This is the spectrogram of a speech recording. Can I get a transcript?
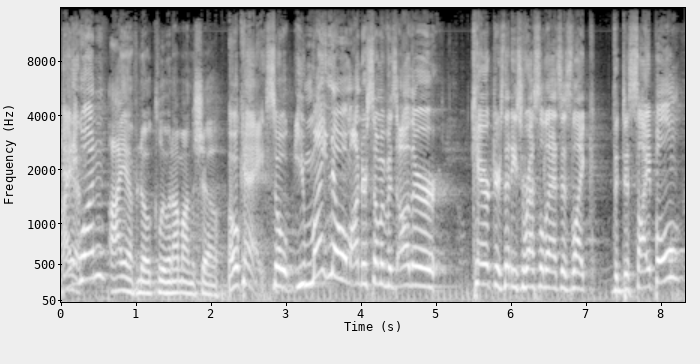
I have- Anyone? I have no clue, and I'm on the show. Okay, so you might know him under some of his other characters that he's wrestled as, as like the disciple.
